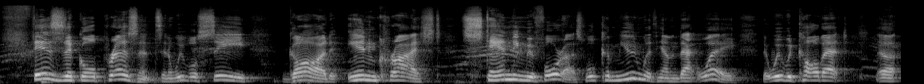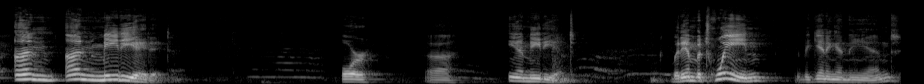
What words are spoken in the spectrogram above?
physical presence, and we will see God in Christ standing before us. We'll commune with him that way, that we would call that uh, un, unmediated or uh, immediate. But in between the beginning and the end,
